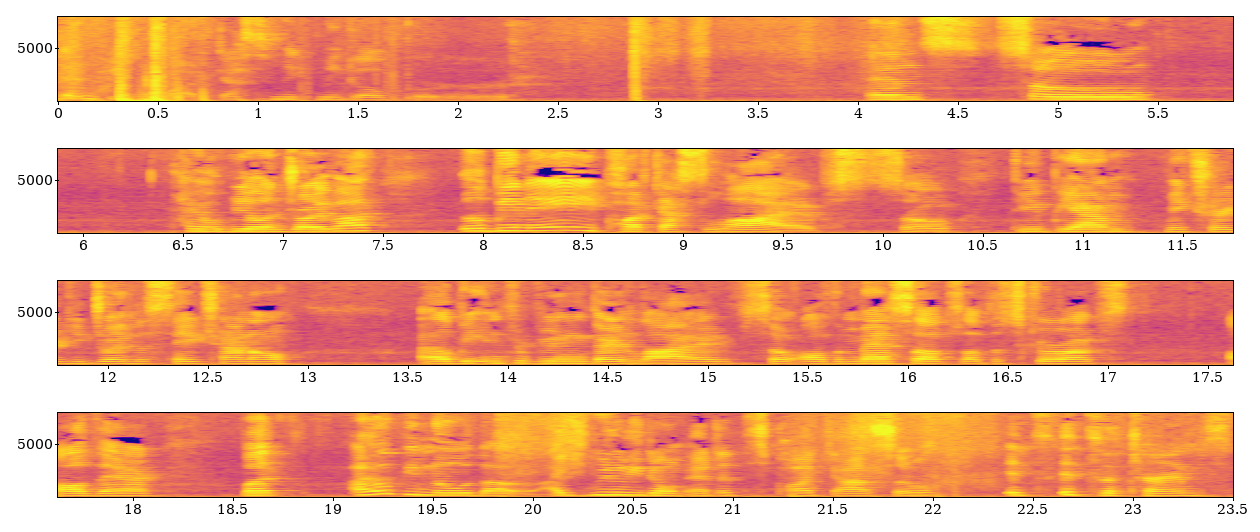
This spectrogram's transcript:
NP's podcasts make me go brr. And so, I hope you'll enjoy that. It'll be an AE podcast live, so 3 p.m. Make sure you join the stage channel. I'll be interviewing there live, so all the mess ups, all the screw ups, all there. But I hope you know that I really don't edit this podcast, so it's it's the terms,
